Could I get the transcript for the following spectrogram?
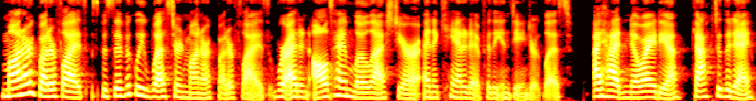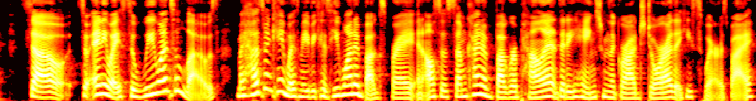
Monarch butterflies, specifically Western monarch butterflies, were at an all time low last year and a candidate for the endangered list. I had no idea. Fact of the day. So, so anyway, so we went to Lowe's. My husband came with me because he wanted bug spray and also some kind of bug repellent that he hangs from the garage door that he swears by.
